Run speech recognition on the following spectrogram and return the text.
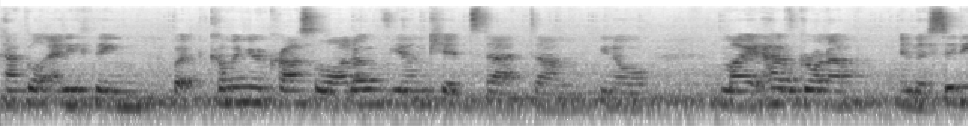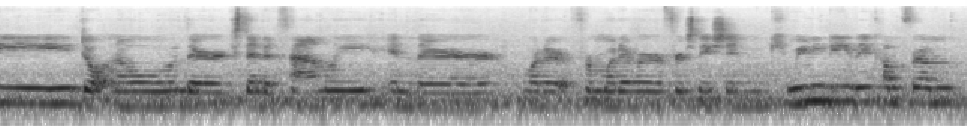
tackle anything but coming across a lot of young kids that um, you know might have grown up in the city don't know their extended family in their whatever from whatever first nation community they come from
